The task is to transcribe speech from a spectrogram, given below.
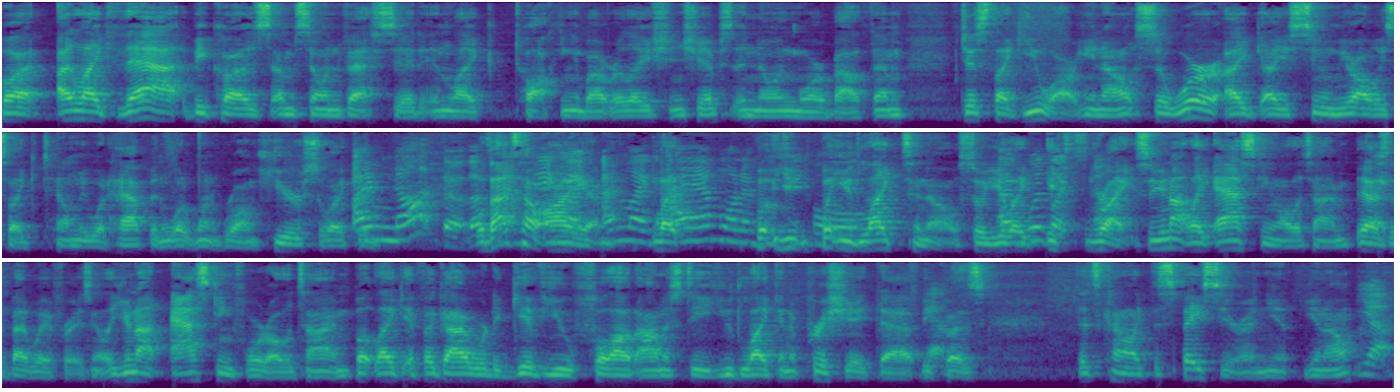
but I like that because I'm so invested in like talking about relationships and knowing more about them. Just like you are, you know. So we're, I, I assume you're always like, tell me what happened, what went wrong here, so I can I'm not though. That's well, that's how I'm I'm Like, I'm like, I am one of but these you, people. But you'd like to know, so you're I like, like right? So you're not like asking all the time. That's Right. a bad way of phrasing it. Like you're not asking for it all the time. But like if a guy were to give you full out honesty, you'd like and appreciate that Yes. Because that's kind of like the space you're in. You, you know, Yeah,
